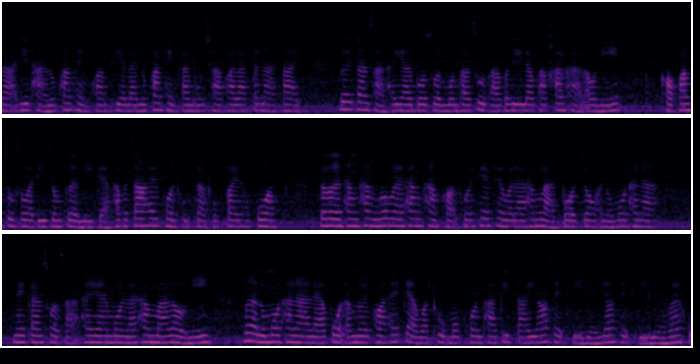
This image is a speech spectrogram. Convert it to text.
จะอธิฐานอนุภาพแห่งความเพียรและอนุภาพแห่งการบูชาพระรัตนตรัยด้วยการสาธยายบทสวดมนต์พระสูตรพระปริตและพระคาถาเหล่านี้ ขอความสุขสวัสดีจงเกิดมีแก่ข้าพเจ้าให้พ้นทุกจากทุกไปทั้งปวง เจริญทั้งทางโลกและทางธรรมขอทวยเทพเทวดาทั้งหลายโปรดจงอนุโมทนา ในการสวดสาธยายมนต์และธรรมะเหล่านี้ เมื่ออนุโมทนาแล้วโปรดอำนวยพรให้แก่วัตถุมงคลพระปิตายอดเศรษฐีเหรียญยอดเศรษฐีเหรียญไหว้ครู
